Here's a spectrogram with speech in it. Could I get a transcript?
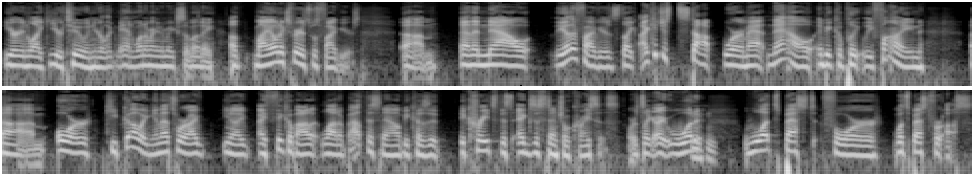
you're in like year two and you're like, man, when am I going to make some money? Uh, my own experience was five years, um, and then now the other five years, like I could just stop where I'm at now and be completely fine, um, or keep going. And that's where I, you know, I, I think about it, a lot about this now because it, it creates this existential crisis where it's like, all right, what what's best for what's best for us,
